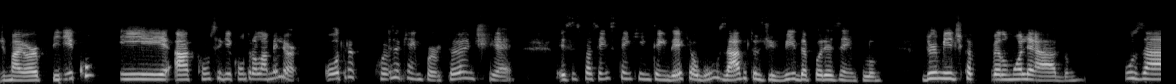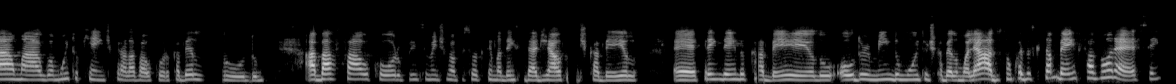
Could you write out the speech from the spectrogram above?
de maior pico e a conseguir controlar melhor. Outra coisa que é importante é esses pacientes têm que entender que alguns hábitos de vida, por exemplo, dormir de cabelo molhado, usar uma água muito quente para lavar o couro cabeludo, abafar o couro, principalmente uma pessoa que tem uma densidade alta de cabelo, é, prendendo o cabelo ou dormindo muito de cabelo molhado, são coisas que também favorecem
